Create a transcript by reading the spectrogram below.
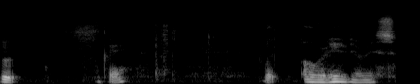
Hmm. Okay. But over here there is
